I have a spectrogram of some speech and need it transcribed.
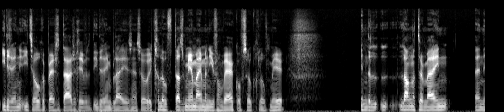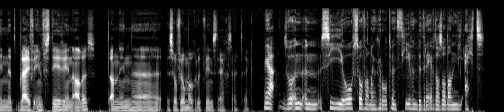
iedereen een iets hoger percentage geven, dat iedereen blij is en zo. Ik geloof, dat is meer mijn manier van werken of zo. Ik geloof meer in de lange termijn en in het blijven investeren in alles, dan in eh, zoveel mogelijk winst ergens uittrekken. Ja, zo een, een CEO of zo van een groot winstgevend bedrijf, dat zou dan niet echt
